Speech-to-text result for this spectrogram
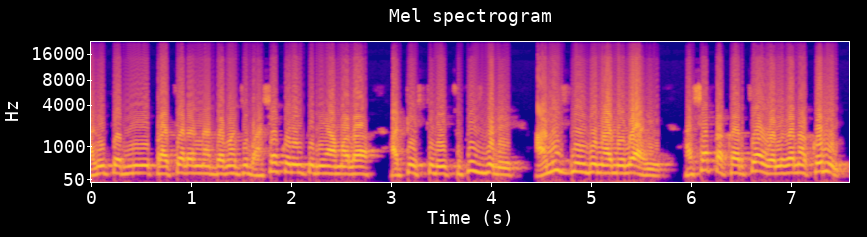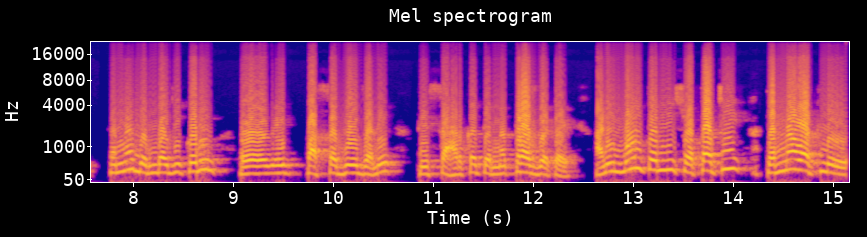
आणि त्यांनी प्राचार्यांना दमाची भाषा करून त्यांनी आम्हाला अटेस्टेड हे चुकीच दिले. आम्हीच निवडून आलेलो आहे. अशा प्रकारच्या वल्गना करून त्यांना दमबाजी करून एक पाच सात दिवस झाले. ते सारखं त्यांना त्रास देत आहे. आणि मग त्यांनी स्वतःची त्यांना वाटलं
